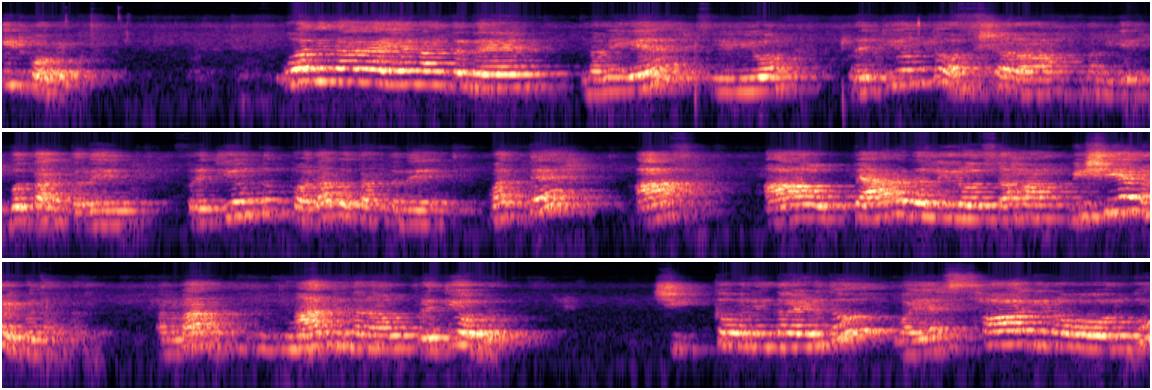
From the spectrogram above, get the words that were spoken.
ಇಟ್ಕೋಬೇಕು. ಓದಿದಾಗ ಏನಾಗ್ತದೆ? ನಮಗೆ ಇಲ್ಲಿಯೋ ಪ್ರತಿಯೊಂದು ಅಕ್ಷರ ನಮಗೆ ಗೊತ್ತಾಗ್ತದೆ. ಗೊತ್ತಾಗ್ತದೆ. ಮತ್ತೆ ಆ ಆ ಪ್ಯಾರದಲ್ಲಿರುವಂತಹ ವಿಷಯ ನಮಗೆ ಗೊತ್ತಾಗ್ತದೆ. ಅಲ್ವಾ? ಆದ್ರಿಂದ ನಾವು ಪ್ರತಿಯೊಬ್ಬರು ಚಿಕ್ಕವರಿಂದ ಹಿಡಿದು ವಯಸ್ಸಾಗಿರೋವರೆಗೂ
